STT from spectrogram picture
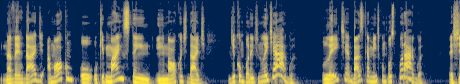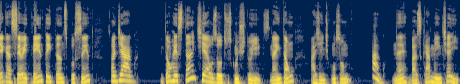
Na verdade, a maior, o, o que mais tem em maior quantidade de componente no leite é água. O leite é basicamente composto por água. Ele chega a ser 80 e tantos por cento só de água. Então o restante é os outros constituintes, né? Então a gente consome água, né? Basicamente aí.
